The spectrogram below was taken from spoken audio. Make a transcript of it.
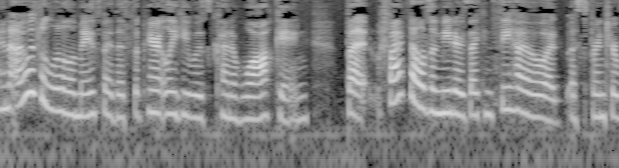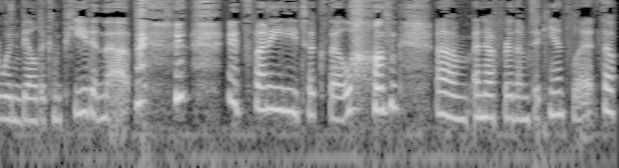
And I was a little amazed by this. Apparently, he was kind of walking but 5,000 meters, I can see how a, a, sprinter wouldn't be able to compete in that. it's funny he took so long, um, enough for them to cancel it. So,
